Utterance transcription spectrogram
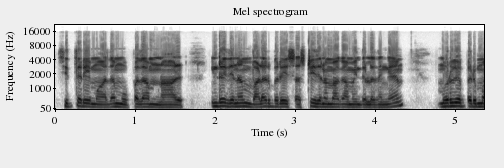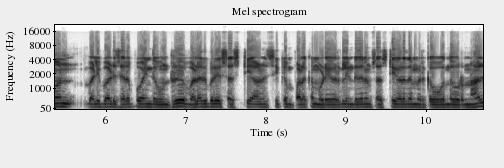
சித்திரை மாதம் முப்பதாம் நாள். இன்றைய தினம் வளர்பிறை சஷ்டி தினமாக அமைந்துள்ளதுங்க. முருகப்பெருமான் வழிபாடு சிறப்பு வாய்ந்த ஒன்று. வளர்பிறை சஷ்டி அனுசிக்கும் பழக்கம் உடையவர்கள் இன்று தினம் சஷ்டி விரதம் இருக்க உகந்த ஒரு நாள்.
